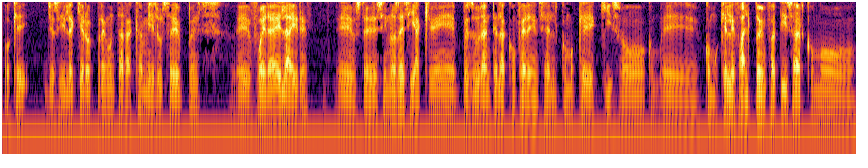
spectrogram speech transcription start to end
Ok, yo sí le quiero preguntar a Camilo, usted pues eh, fuera del aire, eh, usted sí nos decía que pues durante la conferencia él como que quiso, eh, como que le faltó enfatizar como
